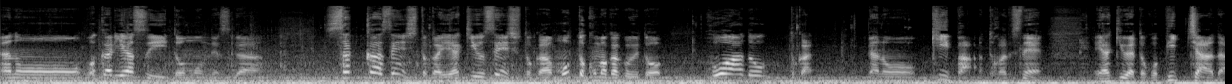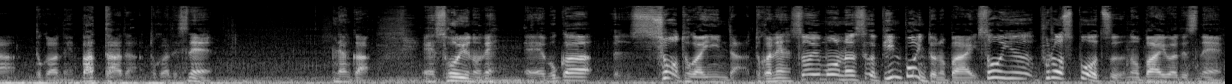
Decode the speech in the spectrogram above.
あのー、分かりやすいと思うんですが、サッカー選手とか野球選手とか、もっと細かく言うと、フォワードとか、あの、キーパーとかですね、野球やとこう、ピッチャーだとかね、バッターだとかですね、なんか、えー、そういうのね、えー、僕はショートがいいんだとかね、そういうものがすごいピンポイントの場合、そういうプロスポーツの場合はですね、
